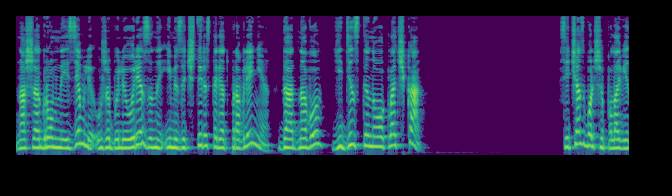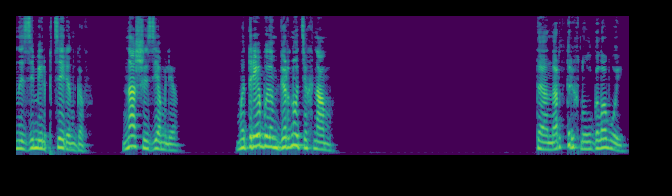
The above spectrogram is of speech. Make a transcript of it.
наши огромные земли уже были урезаны ими за 400 лет правления до одного единственного клочка. Сейчас больше половины земель птерингов наши земли. Мы требуем вернуть их нам. Теонард тряхнул головой.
